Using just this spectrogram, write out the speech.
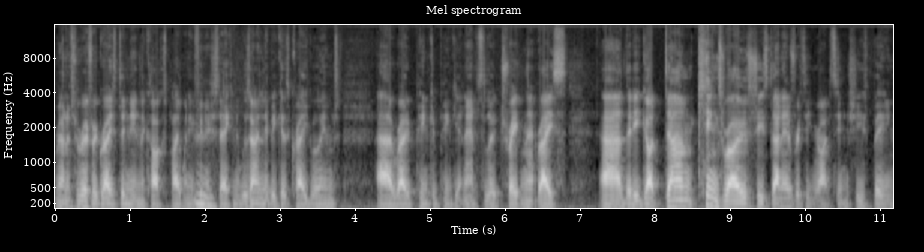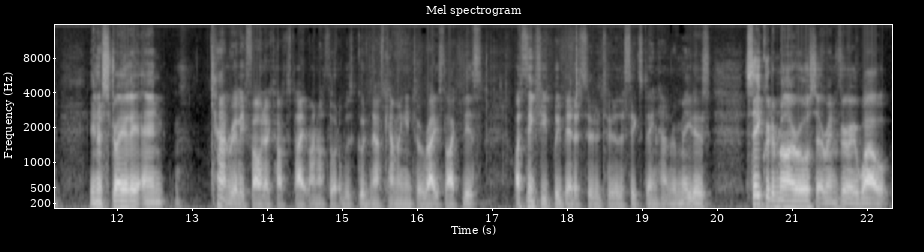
Ran a terrific race, didn't he, in the Cox Plate when he finished second. It was only because Craig Williams uh, rode Pinker Pinker an absolute treat in that race uh, that he got done. King's Rose, she's done everything right since she's been in Australia and can't really fault her Cox Plate run. I thought it was good enough coming into a race like this. I think she'd be better suited to the 1600 metres. Secret Admirer also ran very well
